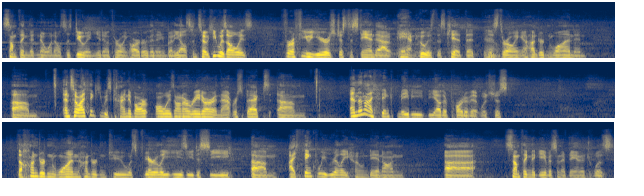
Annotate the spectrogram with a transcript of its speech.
something that no one else is doing, you know, throwing harder than anybody else, and so he was always for a few years just to stand out. Man, who is this kid that yeah. is throwing 101 and um, and so I think he was kind of our, always on our radar in that respect. Um, and then I think maybe the other part of it was just the 101, 102 was fairly easy to see. Um, I think we really honed in on uh, something that gave us an advantage was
